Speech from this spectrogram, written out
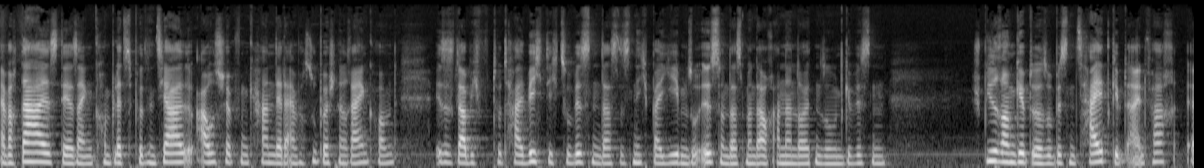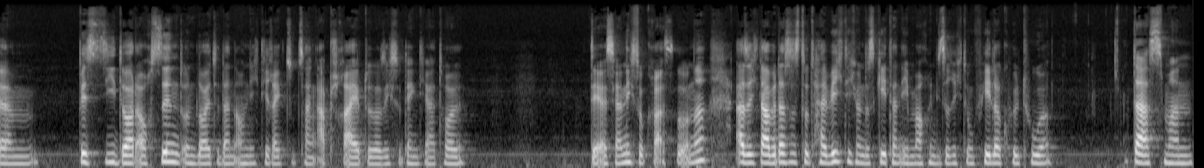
einfach da ist, der sein komplettes Potenzial ausschöpfen kann, der da einfach super schnell reinkommt, ist es, glaube ich, total wichtig zu wissen, dass es nicht bei jedem so ist und dass man da auch anderen Leuten so einen gewissen Spielraum gibt oder so ein bisschen Zeit gibt einfach, ähm, bis sie dort auch sind und Leute dann auch nicht direkt sozusagen abschreibt oder sich so denkt, ja toll, der ist ja nicht so krass so, ne? Also ich glaube, das ist total wichtig und es geht dann eben auch in diese Richtung Fehlerkultur, dass man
